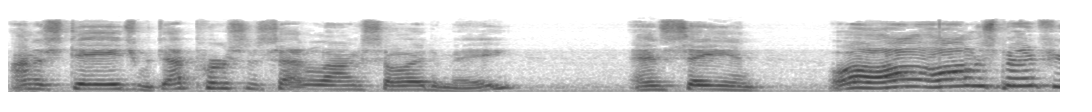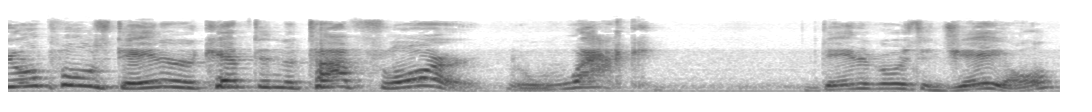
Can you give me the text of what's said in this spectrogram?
on a stage with that person sat alongside of me, and saying, "Well, all, all the spent fuel pools, Dana, are kept in the top floor." Whack. Dana goes to jail,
